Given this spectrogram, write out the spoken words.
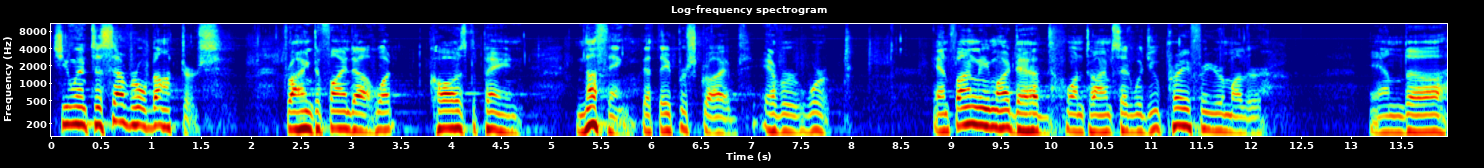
She went to several doctors trying to find out what caused the pain. Nothing that they prescribed ever worked. And finally, my dad one time said, Would you pray for your mother? And uh,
